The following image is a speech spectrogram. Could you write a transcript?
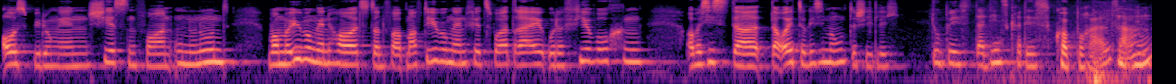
Ausbildungen, Schießen fahren und und und. Wenn man Übungen hat, dann fährt man auf die Übungen für zwei, drei oder vier Wochen. Aber es ist der, der Alltag ist immer unterschiedlich. Du bist der Dienstgrad des Korporals mhm.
